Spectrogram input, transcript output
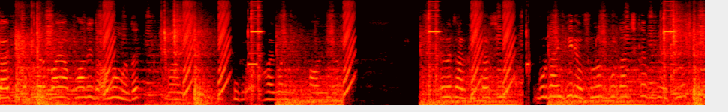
VIP kapıları bayağı pahalıydı alamadık. Çünkü hayvan gibi pahalıydı. Evet arkadaşlar şimdi buradan giriyorsunuz, buradan çıkabiliyorsunuz.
